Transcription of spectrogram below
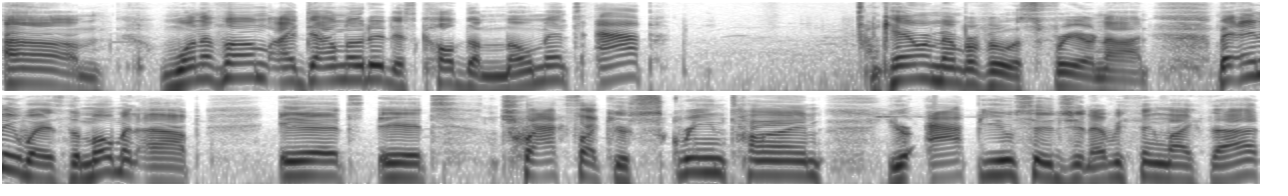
Um, one of them I downloaded is called the Moment app. I can't remember if it was free or not. But anyways, the Moment app, it, it tracks like your screen time, your app usage and everything like that.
